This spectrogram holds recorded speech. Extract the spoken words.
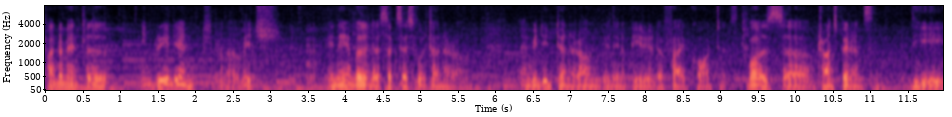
fundamental ingredient uh, which enabled a successful turnaround, and we did turn around within a period of five quarters, was uh, transparency. The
